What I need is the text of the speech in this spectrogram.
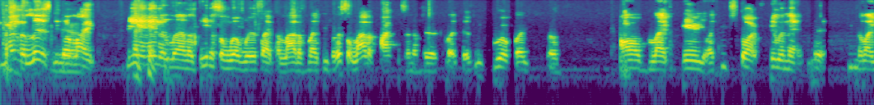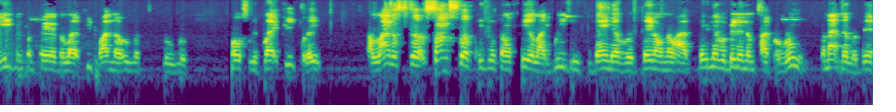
Nonetheless, you know, like being in Atlanta, being somewhere where it's like a lot of black people. There's a lot of pockets in America like that. We grew up like a all black area. Like you start feeling that. You know, like even compared to like people I know who went to school with mostly black people, they a lot of stuff. Some stuff they just don't feel like we do. They never. They don't know how. They've never been in them type of rooms. Well, not never been.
